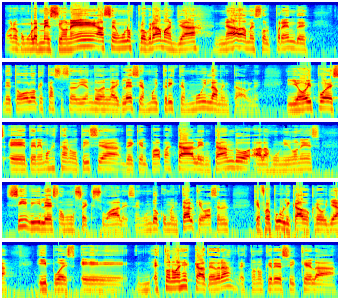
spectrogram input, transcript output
Bueno, como les mencioné hace unos programas, ya nada me sorprende de todo lo que está sucediendo en la iglesia. Es muy triste, es muy lamentable. Y hoy pues eh, tenemos esta noticia de que el Papa está alentando a las uniones civiles homosexuales en un documental que va a ser que fue publicado creo ya y pues eh, esto no es cátedra esto no quiere decir que la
